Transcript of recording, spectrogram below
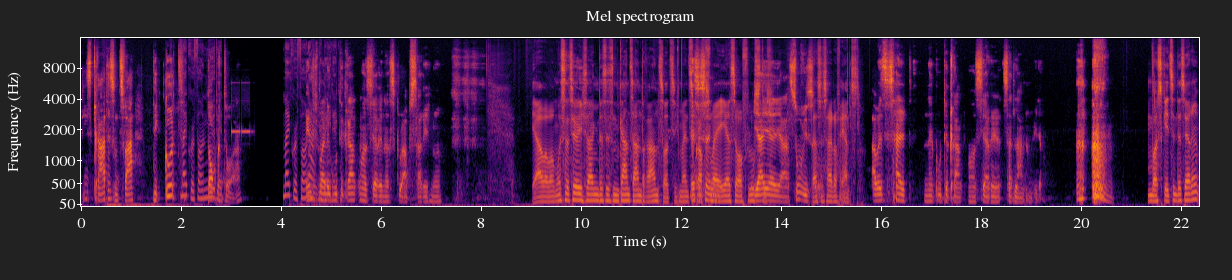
Die ist gratis und zwar The Good Microphone. Doctor. Endlich mal eine gute Krankenhausserie nach Scrubs, sage ich nur. Ja, aber man muss natürlich sagen, das ist ein ganz anderer Ansatz. Ich meine, Scrubs ein- war ja eher so auf lustig. Ja, ja, ja, sowieso. Das ist halt auf Ernst. Aber es ist halt eine gute Krankenhausserie seit langem wieder. Um was geht's in der Serie?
